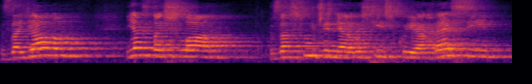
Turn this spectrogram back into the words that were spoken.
заявам я знайшла засудження російської агресії,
